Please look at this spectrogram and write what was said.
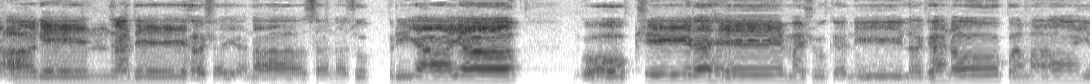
नागेन्द्रदेहशयनासनसुप्रियाय गोक्षीरहेमशुकनीलघनोपमाय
